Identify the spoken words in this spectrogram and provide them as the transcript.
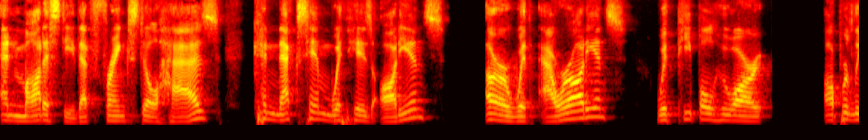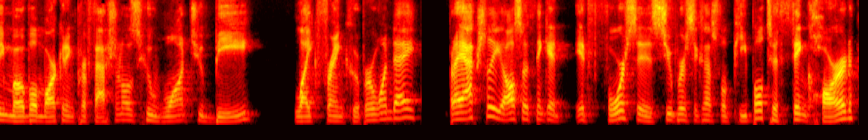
and modesty that Frank still has connects him with his audience or with our audience, with people who are upwardly mobile marketing professionals who want to be like Frank Cooper one day. But I actually also think it it forces super successful people to think hard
